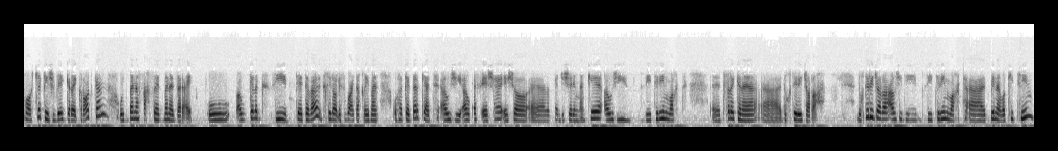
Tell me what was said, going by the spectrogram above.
بارتشكش في جريك راتكن وتبنى فحصات بنى زرعي و أو كلك زيد تيتفا خلال أسبوع تقريبا وهكا دركت أو جي أو اف ايشا ايشا بنجي شيري ممكي أو جي زيترين وقت تفركنا دكتوري جراح. دكتوري جراح أو جدي بزيترين وقت بين وكي تيم.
